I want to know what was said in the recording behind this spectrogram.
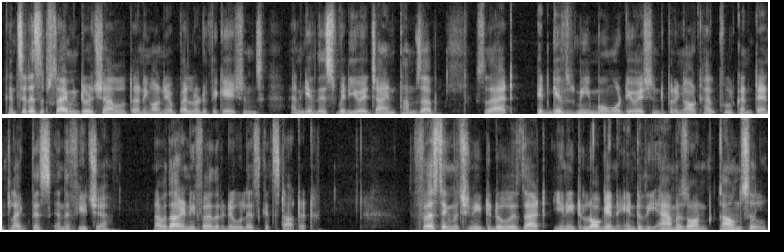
consider subscribing to the channel, turning on your bell notifications, and give this video a giant thumbs up so that it gives me more motivation to bring out helpful content like this in the future. Now without any further ado, let's get started. First thing that you need to do is that you need to log in into the Amazon console,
